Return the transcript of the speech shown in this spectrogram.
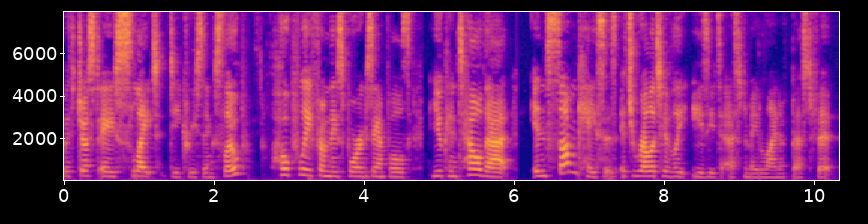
with just a slight decreasing slope. Hopefully from these four examples, you can tell that in some cases, it's relatively easy to estimate a line of best fit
